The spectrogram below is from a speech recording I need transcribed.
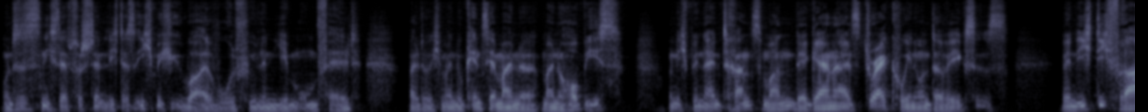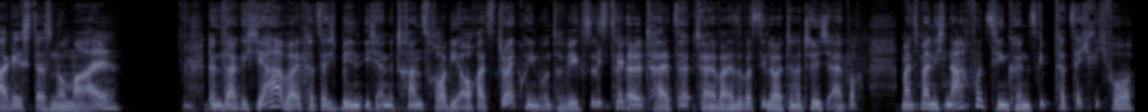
Und es ist nicht selbstverständlich, dass ich mich überall wohlfühle in jedem Umfeld, weil du, ich meine, du kennst ja meine, meine Hobbys und ich bin ein Transmann, der gerne als Drag Queen unterwegs ist. Wenn ich dich frage, ist das normal? Dann sage ich ja, weil tatsächlich bin ich eine Transfrau, die auch als Drag Queen unterwegs ist, äh, teil, teilweise, was die Leute natürlich einfach manchmal nicht nachvollziehen können. Es gibt tatsächlich vor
